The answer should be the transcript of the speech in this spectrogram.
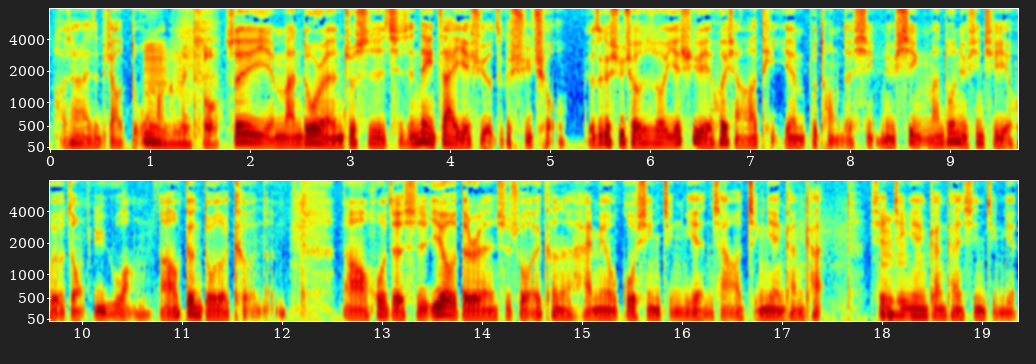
好像还是比较多嘛，嗯，没错，所以也蛮多人就是其实内在也许有这个需求，有这个需求是说，也许也会想要体验不同的性，女性蛮多女性其实也会有这种欲望，然后更多的可能，然后或者是也有的人是说，哎，可能还没有过性经验，想要经验看看，先经验看看新经验，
